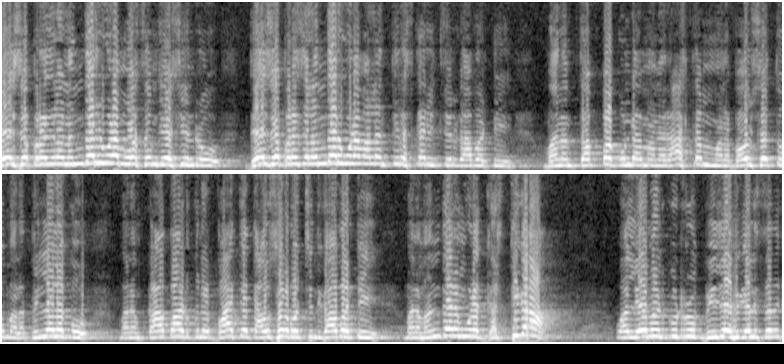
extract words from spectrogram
దేశ ప్రజలందరూ కూడా మోసం చేసిండ్రు. దేశ ప్రజలందరూ కూడా వాళ్ళని తిరస్కరించారు కాబట్టి మనం తప్పకుండా మన రాష్ట్రం మన భవిష్యత్తు మన పిల్లలకు మనం కాపాడుకునే బాధ్యత అవసరం వచ్చింది కాబట్టి మనం అందరం కూడా గట్టిగా వాళ్ళు ఏమనుకుంటారు? బీజేపీ గెలుస్తుంది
